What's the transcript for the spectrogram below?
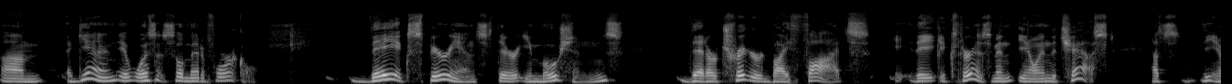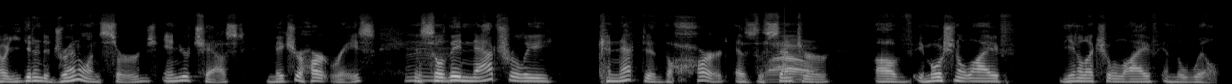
um, again, it wasn't so metaphorical. They experienced their emotions that are triggered by thoughts. They experience them in you know in the chest that's you know you get an adrenaline surge in your chest it makes your heart race mm. and so they hmm. naturally connected the heart as the wow. center of emotional life the intellectual life and the will.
